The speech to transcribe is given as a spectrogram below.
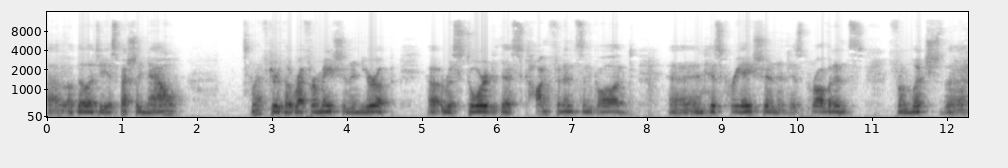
uh, ability, especially now after the Reformation in Europe uh, restored this confidence in God uh, and His creation and His providence from which the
